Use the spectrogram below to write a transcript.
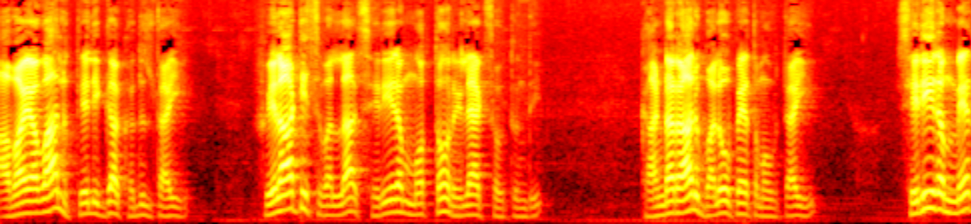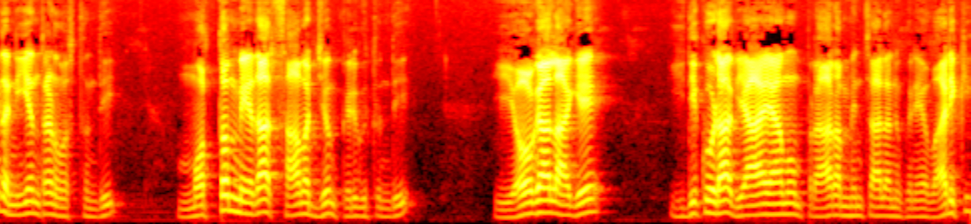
అవయవాలు తేలిగ్గా కదులుతాయి ఫిలాటిస్ వల్ల శరీరం మొత్తం రిలాక్స్ అవుతుంది కండరాలు బలోపేతమవుతాయి శరీరం మీద నియంత్రణ వస్తుంది మొత్తం మీద సామర్థ్యం పెరుగుతుంది. యోగాలాగే ఇది కూడా వ్యాయామం ప్రారంభించాలనుకునే వారికి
